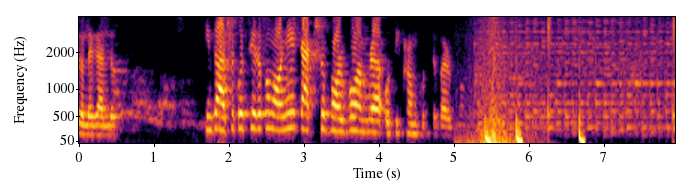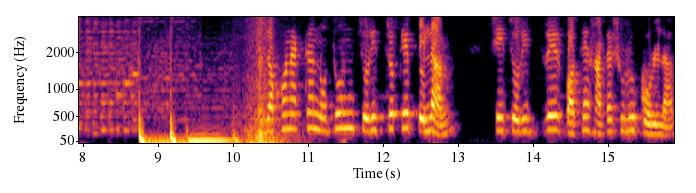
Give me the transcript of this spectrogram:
চলে গেল। কিন্তু আশা করছি এরকম অনেক একশো পর্ব আমরা অতিক্রম করতে পারব। যখন একটা নতুন চরিত্রকে পেলাম, সেই চরিত্রের পথে হাঁটা শুরু করলাম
